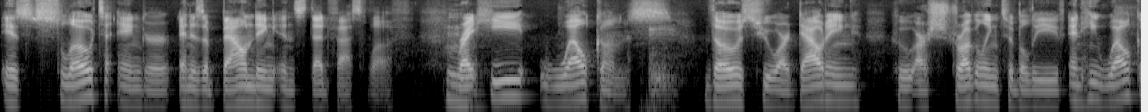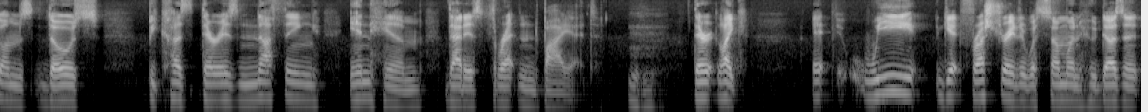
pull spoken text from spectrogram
is slow to anger and is abounding in steadfast love hmm. right? He welcomes those who are doubting who are struggling to believe and he welcomes those because there is nothing in him that is threatened by it. Mm-hmm. There like it, we get frustrated with someone who doesn't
